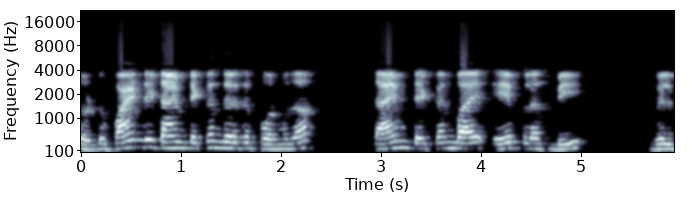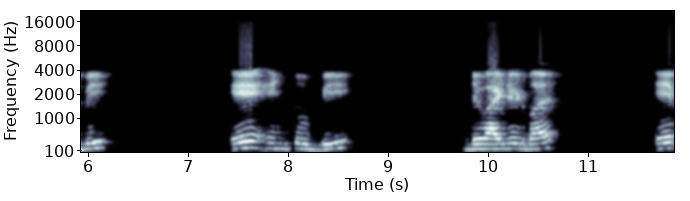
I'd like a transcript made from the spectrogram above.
So to find the time taken there is a formula time taken by A plus B will be A into B divided by A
